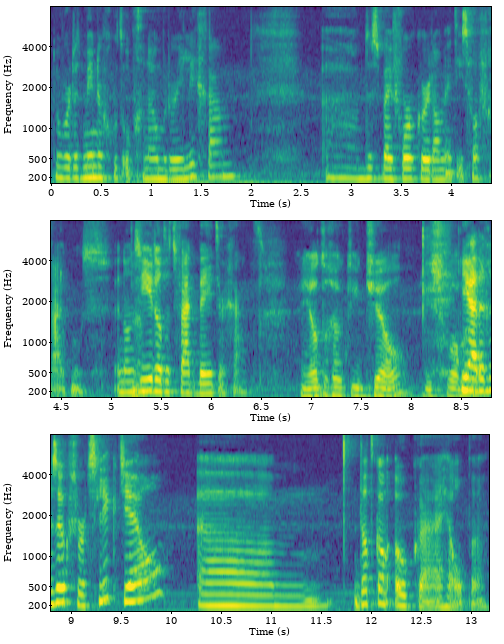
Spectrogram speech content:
Dan wordt het minder goed opgenomen door je lichaam. Ehm, dus bij voorkeur dan met iets van fruitmoes. En dan Ja. zie je dat het vaak beter gaat. En je had toch ook die gel, die zwallen? Ja, er is ook een soort slikgel. Ehm, dat kan ook eh, helpen.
